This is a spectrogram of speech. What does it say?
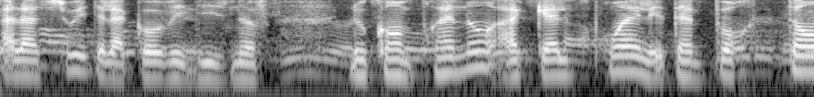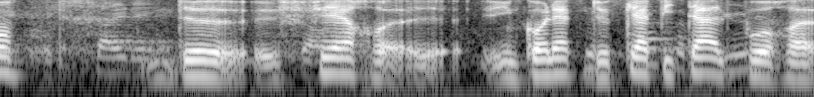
à la suite de la COVID-19. Nous comprenons à quel point il est important de faire euh, une collecte de capital pour, euh,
